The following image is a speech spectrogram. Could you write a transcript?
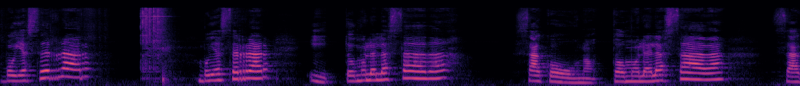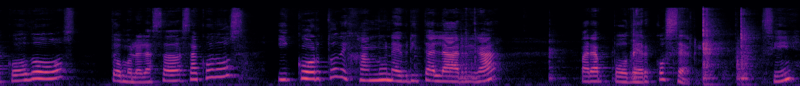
voy a cerrar, voy a cerrar y tomo la lazada, saco uno, tomo la lazada, saco dos, tomo la lazada, saco dos y corto dejando una hebrita larga para poder coserlo, ¿sí?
